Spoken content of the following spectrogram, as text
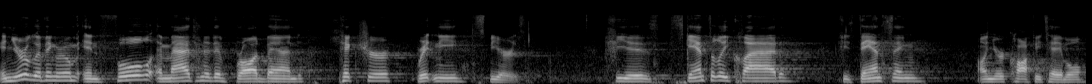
In your living room, in full imaginative broadband, picture Britney Spears. She is scantily clad, she's dancing on your coffee table,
